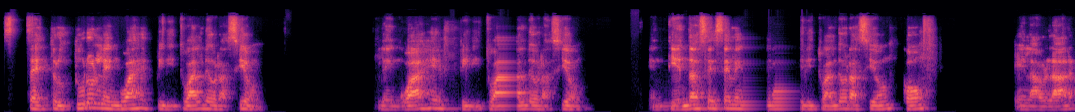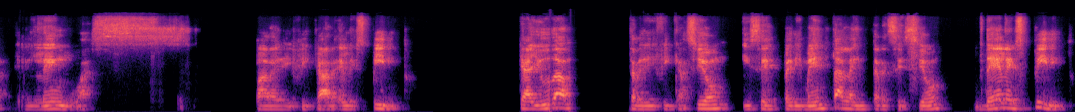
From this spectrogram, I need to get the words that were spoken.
Se estructura un lenguaje espiritual de oración. Lenguaje espiritual de oración. Entiéndase ese lenguaje espiritual de oración con el hablar en lenguas para edificar el espíritu, que ayuda a nuestra edificación y se experimenta la intercesión del espíritu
